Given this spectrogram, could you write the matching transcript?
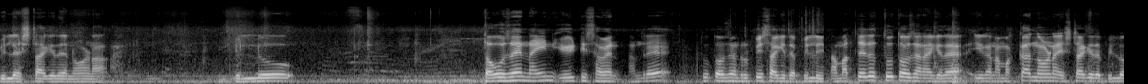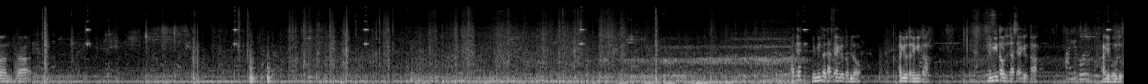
ಬಿಲ್ ಎಷ್ಟಾಗಿದೆ ನೋಡೋಣ. Bill thousand nine eighty seven ಅಂದರೆ ಟೂ ತೌಸಂಡ್ ರುಪೀಸ್ ಆಗಿದೆ ಬಿಲ್ ನಮ್ಮ ಅತ್ತೆದು ಟೂ ತೌಸಂಡ್ ಆಗಿದೆ. ಈಗ ನಮ್ಮ ಅಕ್ಕ ನೋಡೋಣ ಎಷ್ಟಾಗಿದೆ ಬಿಲ್ಲು ಅಂತ. ಅದೇ ನಿಮ್ಮಿಂದ ಜಾಸ್ತಿ ಆಗಿದ್ದು ಆಗಿದ್ದು ನಿಮ್ಮಿಂದ ನಿಮ್ಮಿಂದ ಜಾಸ್ತಿ ಆಗಿತ್ತಾ ಆಗಿರ್ಬೋದು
